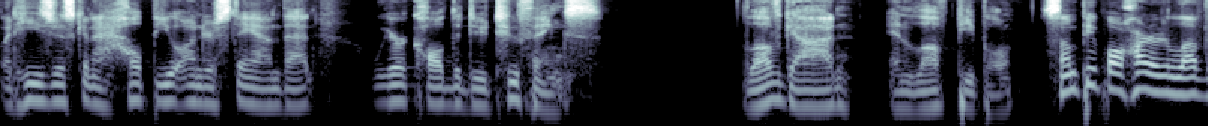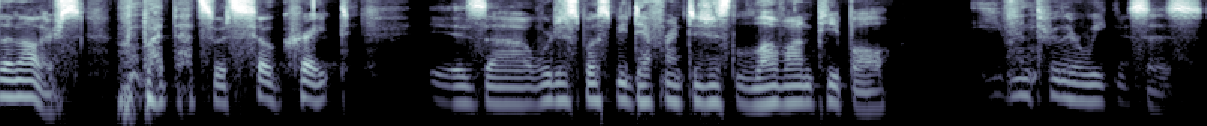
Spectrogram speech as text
but he's just going to help you understand that we are called to do two things love God and love people. Some people are harder to love than others, but that's what's so great is uh, we're just supposed to be different to just love on people, even through their weaknesses.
